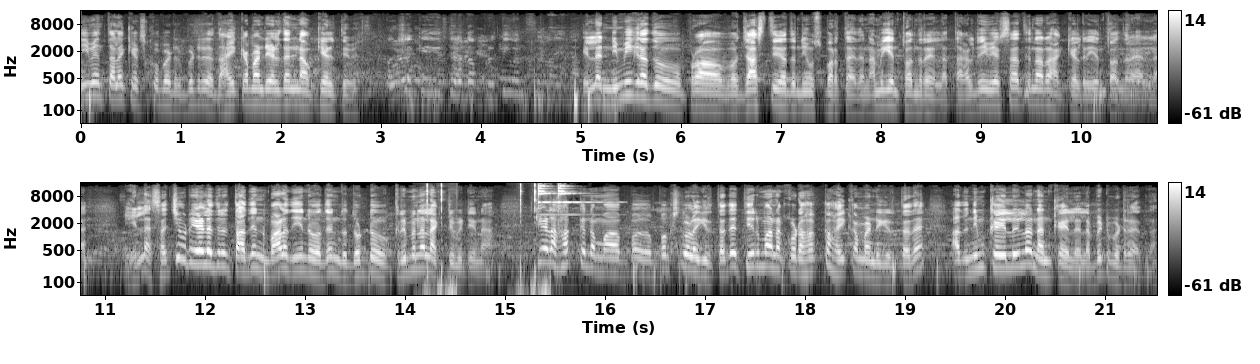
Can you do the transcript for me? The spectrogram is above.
ನೀವೇನು ತಲೆ ಕೆಡ್ಸ್ಕೋಬೇಡ್ರಿ ಬಿಡ್ರಿ ಅದು. ಹೈಕಮಾಂಡ್ ಹೇಳ್ದಂಗೆ ನಾವು ಕೇಳ್ತೀವಿ. ಇಲ್ಲ, ನಿಮಗದು ಪ್ರಾ, ಜಾಸ್ತಿ ಅದು ನ್ಯೂಸ್ ಬರ್ತಾ ಇದೆ. ನಮಗೇನು ತೊಂದರೆ ಇಲ್ಲ. ತಗೊಳ್ಳಿ, ನೀವು ಎಷ್ಟು ದಿನಾರು ಹಾಕೇಳ್ರಿ ಏನು ತೊಂದರೆ ಇಲ್ಲ. ಇಲ್ಲ, ಸಚಿವರು ಹೇಳಿದ್ರೆ ಅದೇನು ಭಾಳ ಏನು ಅದೇನು ದೊಡ್ಡ ಕ್ರಿಮಿನಲ್ ಆ್ಯಕ್ಟಿವಿಟಿನ ಕೇಳೋ ಹಕ್ಕು ನಮ್ಮ ಪಕ್ಷದೊಳಗಿರ್ತದೆ, ತೀರ್ಮಾನ ಕೊಡೋ ಹಕ್ಕು ಹೈಕಮಾಂಡಿಗೆ ಇರ್ತದೆ. ಅದು ನಿಮ್ಮ ಕೈಲೂ ಇಲ್ಲ ನನ್ನ ಕೈಲೂ ಇಲ್ಲ. ಬಿಟ್ಬಿಡ್ರಿ ಅದನ್ನ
